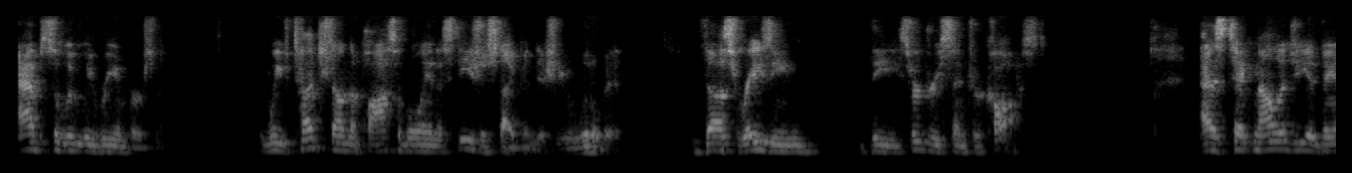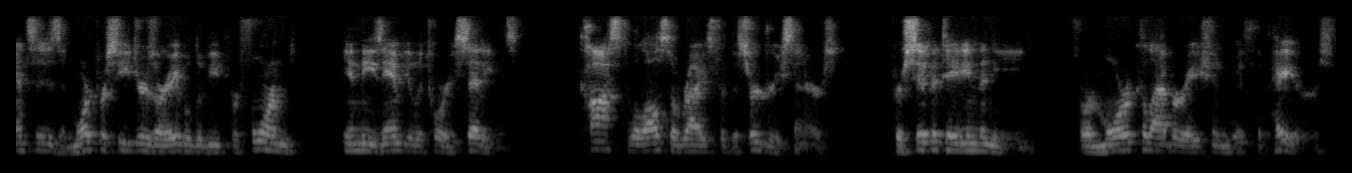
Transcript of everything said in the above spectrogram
absolutely reimbursement. We've touched on the possible anesthesia stipend issue a little bit thus raising the surgery center cost. As technology advances and more procedures are able to be performed in these ambulatory settings, cost will also rise for the surgery centers, precipitating the need for more collaboration with the payers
